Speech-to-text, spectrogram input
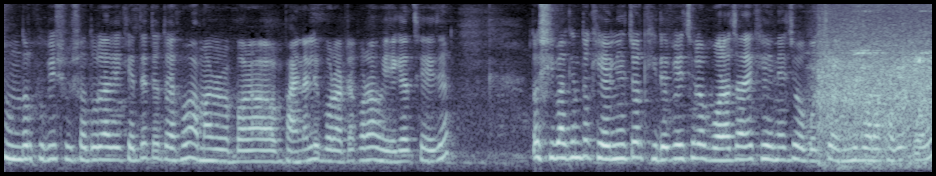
সুন্দর, খুবই সুস্বাদু লাগে খেতে। তো দেখো আমার বড়া ফাইনালি বড়াটা করা হয়ে গেছে এই যে। তো শিবা কিন্তু খেয়ে নিয়েছে, ওর খিদে পেয়েছিল, বড়া চারে খেয়ে নিয়েছে, ও বলছে এমনি বড়া খাবে পরে।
